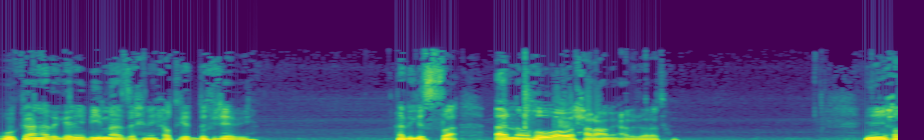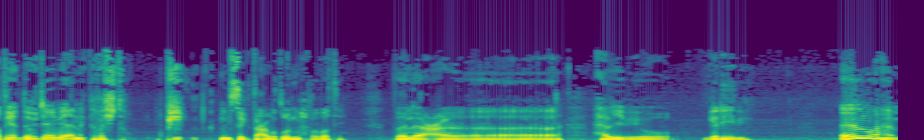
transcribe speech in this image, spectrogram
وكان هذا قريبي يمازحني يحط يده في جيبي. هذه قصة أنا وهو والحرامي على قولتهم. يحط يده في جيبي أنا كفشته. مسكت على طول محفظتي. طلع آه، حبيبي وقريبي. المهم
